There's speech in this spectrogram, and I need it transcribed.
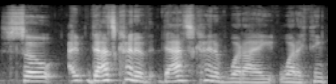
so I, that's kind of that's kind of what I what I think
